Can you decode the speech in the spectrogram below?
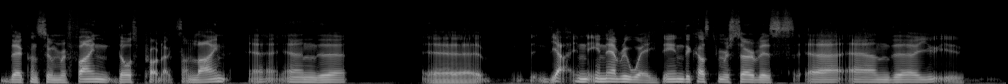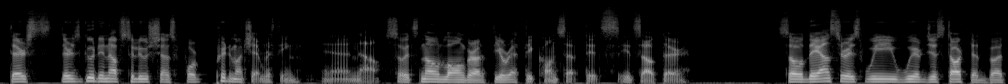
the consumer find those products online uh, and uh, uh, yeah, in, in every way, in the customer service, uh, and uh, you, you, there's there's good enough solutions for pretty much everything uh, now. So it's no longer a theoretic concept; it's it's out there. So the answer is we we're just started, but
